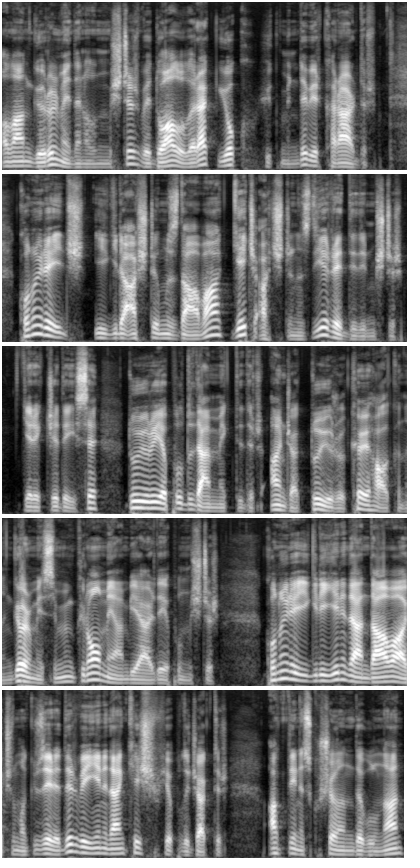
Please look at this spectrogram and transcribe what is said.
alan görülmeden alınmıştır ve doğal olarak yok hükmünde bir karardır. Konuyla ilgili açtığımız dava geç açtınız diye reddedilmiştir. Gerekçede ise duyuru yapıldı denmektedir. Ancak duyuru köy halkının görmesi mümkün olmayan bir yerde yapılmıştır. Konuyla ilgili yeniden dava açılmak üzeredir ve yeniden keşif yapılacaktır. Akdeniz kuşağında bulunan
